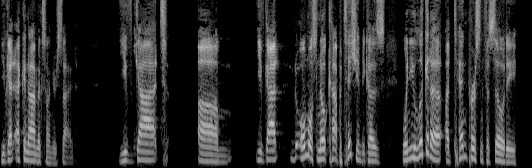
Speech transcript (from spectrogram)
You've got economics on your side. You've got um, you've got almost no competition because when you look at a, a 10 person facility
